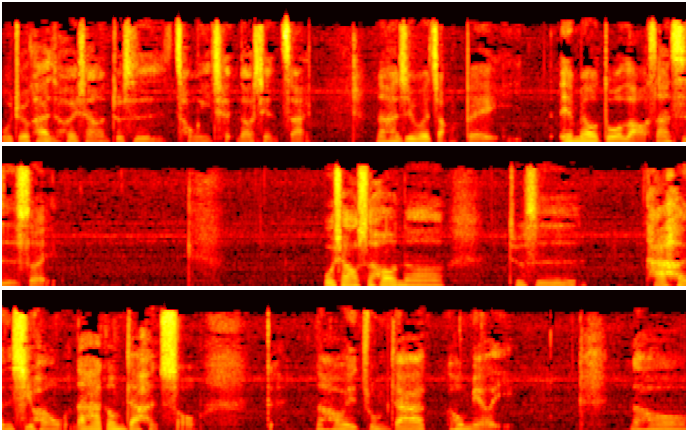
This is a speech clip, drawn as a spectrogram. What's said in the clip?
我就开始回想，就是从以前到现在，那她是一位长辈，也没有多老，三四十岁。我小时候呢，就是他很喜欢我，那他跟我们家很熟，对，然后也住我们家后面而已，然后。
